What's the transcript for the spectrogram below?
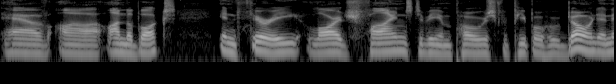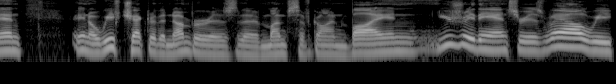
have uh, on the books, in theory, large fines to be imposed for people who don't. And then you know, we've checked with the number as the months have gone by, and usually the answer is, well, we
